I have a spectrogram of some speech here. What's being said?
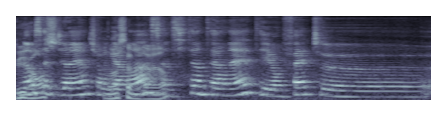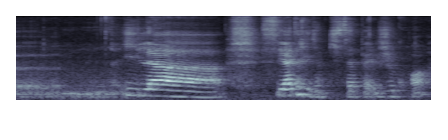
non, ça te dit rien, tu regarderas. C'est un site internet. Et en fait, il a. C'est Adrien qui s'appelle, je crois.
